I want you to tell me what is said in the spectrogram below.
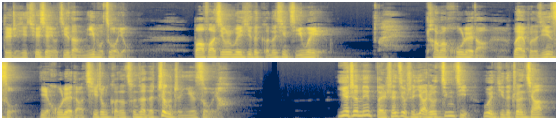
对这些缺陷有极大的弥补作用，爆发金融危机的可能性极微。唉，他们忽略到外部的因素，也忽略到其中可能存在的政治因素呀。叶振民本身就是亚洲经济问题的专家，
